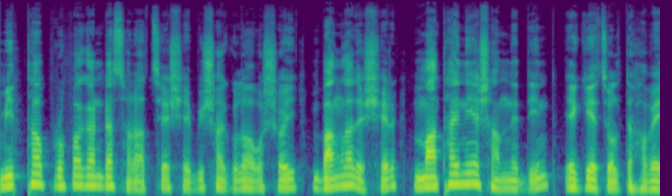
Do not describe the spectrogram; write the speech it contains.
মিথ্যা প্রোপাগান্ডা ছড়াচ্ছে, সে বিষয়গুলো অবশ্যই বাংলাদেশের মাথায় নিয়ে সামনের দিন এগিয়ে চলতে হবে।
